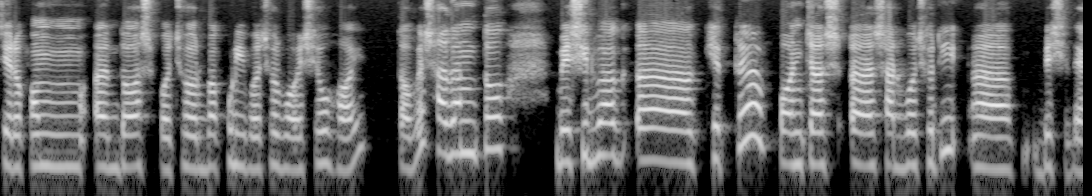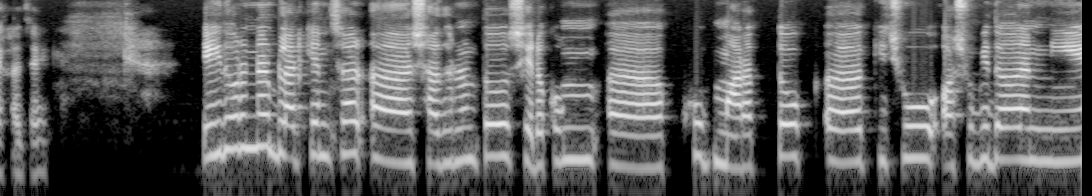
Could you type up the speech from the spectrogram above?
যেরকম দশ বছর বা কুড়ি বছর বয়সেও হয়। তবে সাধারণত বেশিরভাগ ক্ষেত্রে পঞ্চাশ ষাট বছরই বেশি দেখা যায়। এই ধরনের ব্লাড ক্যান্সার সাধারণত সেরকম খুব মারাত্মক কিছু অসুবিধা নিয়ে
